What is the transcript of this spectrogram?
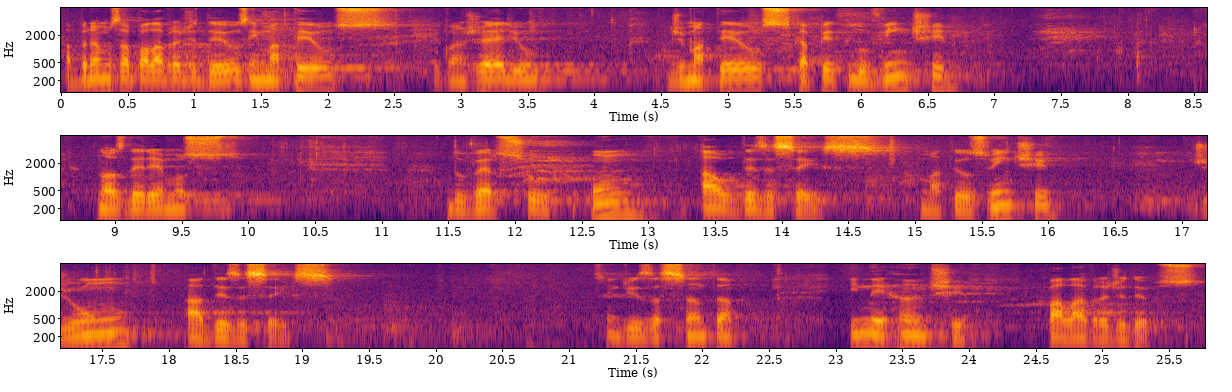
Abramos a palavra de Deus em Mateus, Evangelho de Mateus, capítulo 20. Nós leremos do verso 1 ao 16. Mateus 20, de 1 a 16. Assim diz a santa, inerrante palavra de Deus.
